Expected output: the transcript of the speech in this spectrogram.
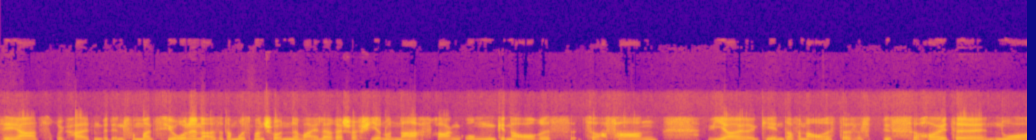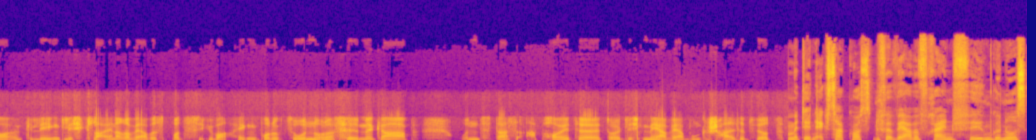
sehr zurückhaltend mit Informationen, also da muss man schon eine Weile recherchieren und nachfragen, um genaueres zu erfahren. Wir gehen davon aus, dass es bis heute nur gelegentlich kleinere Werbespots über Eigenproduktionen oder Filme gab und dass ab heute deutlich mehr Werbung geschaltet wird. Mit den Extrakosten für werbefreien Filmgenuss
